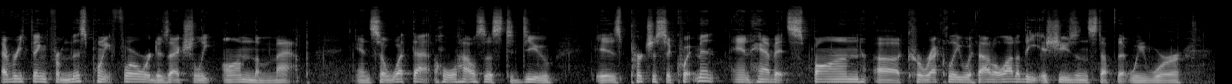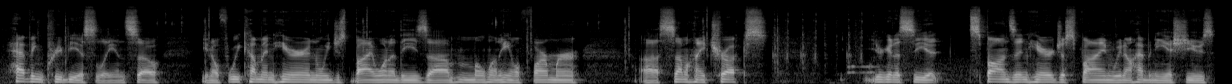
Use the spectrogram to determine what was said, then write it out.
everything from this point forward is actually on the map. And so what that allows us to do is purchase equipment and have it spawn uh, correctly without a lot of the issues and stuff that we were having previously. And so, you know, if we come in here and we just buy one of these uh, Millennial Farmer uh, semi trucks, you're going to see it spawns in here just fine. We don't have any issues.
